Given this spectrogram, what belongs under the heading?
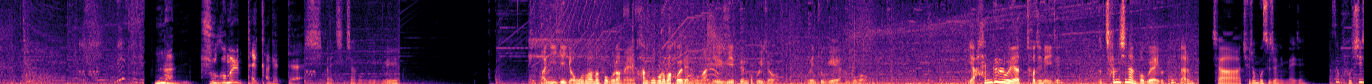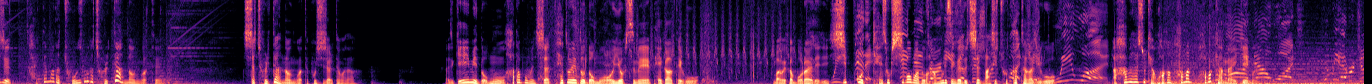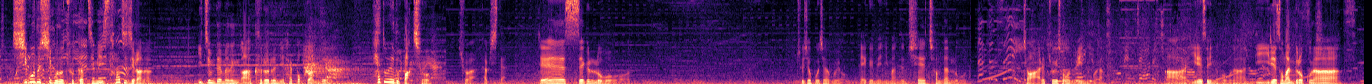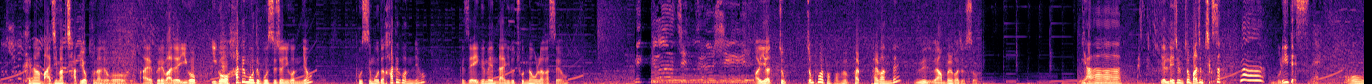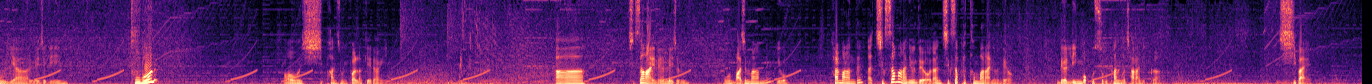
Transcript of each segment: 난 죽음을 택하겠다. 씨발 진짜로. 이게 왜 아니 이게 영어로 하면 버그라며. 한국어로 바꿔야 되는구만. 여기 위에 뜨는 거 보이죠? 왼쪽 위에 한국어. 야 한글로 해야 처지네 이제? 또 참신한 버그야 이것도? 나름? 자 최종 보스전입니다 이제. 항상 보시즈 할 때마다 좋은 소리가 절대 안 나오는 것 같아. 진짜 절대 안 나오는 것 같아 보시즈 할 때마다. 아직 게임이 너무 하다 보면 진짜 해도 너무 어이없음에 배가 되고 막 약간 뭐라 해야 되지? 씹고 계속 씹어봐도 아무리 생각해도 진짜 맛이 좋같아가지고 아, 하면 할수록 그냥 화가 화만 화밖에 안 나 이 게임은. 씹어도 씹어도 족같음이 사라지질 않아. 이쯤 되면은 아 그러려니 할 법도 한데 해도 해도 빡쳐. 좋아 갑시다. 데스글 로봇. 조져보자고요. 에그맨이 만든 최첨단 로봇. 저 아래쪽에 저건 왜 있는 거야? 아 이래서 있는 거구나. 니 이래서 만들었구나 그나마 마지막 잡이었구나 저거. 아 그래 맞아요. 이거 이거 하드모드 보스전이거든요? 보스모드 하드거든요? 그래서 에그맨 난이도 존나 올라갔어요. 아야 좀 점프 밟, 밟, 밟, 밟았는데? 왜 왜 안 밟아졌어? 야, 야 레이저 좀 맞으면 직사! 야 무리 됐으네. 어우 야 레이저 빔. 두 번? 어우 씨 반속이 빨랐게 당이 아 직사는 아니네 레이저빔? 어 맞을만한데 이거? 할만한데? 아 직사만 아니면 돼요. 난 직사 패턴만 아니면 돼요. 내가 링 먹고 수급하는 건 잘하니까. 시발.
